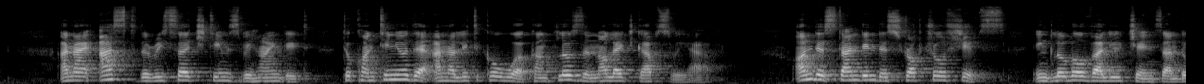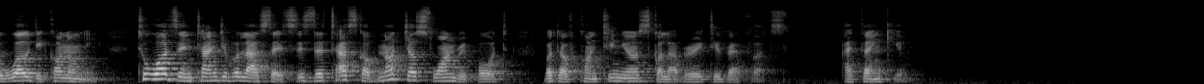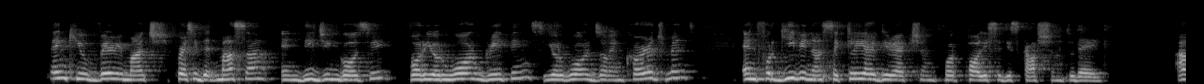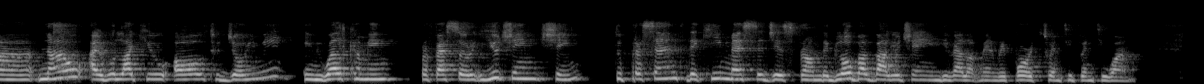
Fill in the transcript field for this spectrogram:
And I ask the research teams behind it to continue their analytical work and close the knowledge gaps we have. Understanding the structural shifts in global value chains and the world economy towards intangible assets is the task of not just one report, but of continuous collaborative efforts. I thank you. Thank you very much, President Massa and DG Ngozi, for your warm greetings, your words of encouragement, and for giving us a clear direction for policy discussion today. Uh, now, I would like you all to join me in welcoming Professor Yuqing Xing to present the key messages from the Global Value Chain Development Report 2021.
